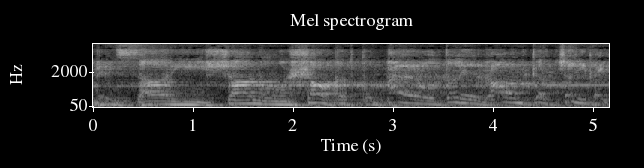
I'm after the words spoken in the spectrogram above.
मेरी सारी शानो, शौकत को पैरों तले रौंद कर चली गई।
